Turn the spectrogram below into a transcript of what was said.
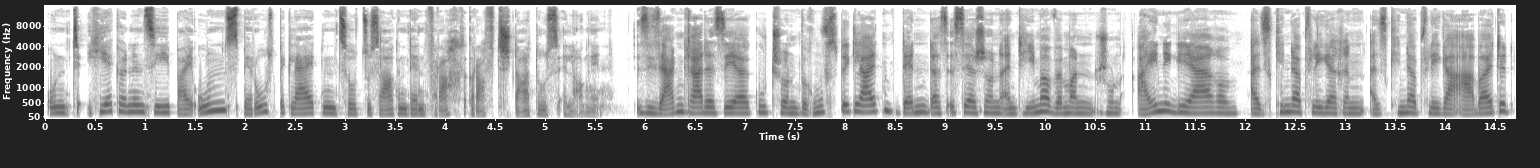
und hier können sie bei uns berufsbegleitend sozusagen den Fachkraftstatus erlangen. Sie sagen gerade sehr gut schon berufsbegleitend, denn das ist ja schon ein Thema, wenn man schon einige Jahre als Kinderpflegerin, als Kinderpfleger arbeitet,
